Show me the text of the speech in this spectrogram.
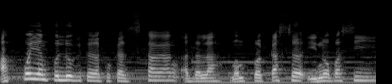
Apa yang perlu kita lakukan sekarang adalah memperkasa inovasi,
